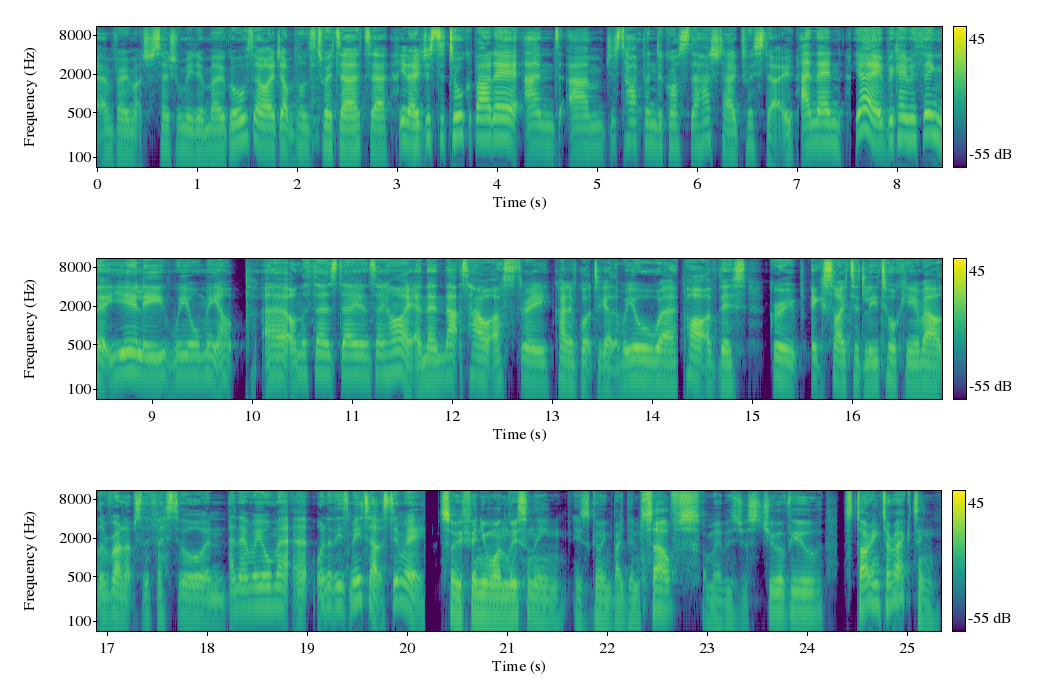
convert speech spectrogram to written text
am very much a social media mogul, so I jumped onto Twitter to, you know, just to talk about it and um, just happened across the hashtag Twisto. And then, yeah, it became a thing that yearly we all meet up uh, on the Thursday and say hi. And then that's how us three kind of got together. We all were part of this group excitedly talking about the run up to the festival. And, and then we all met at one of these meetups, didn't we? So if anyone listening is going by themselves, or maybe it's just two of you, start interacting.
